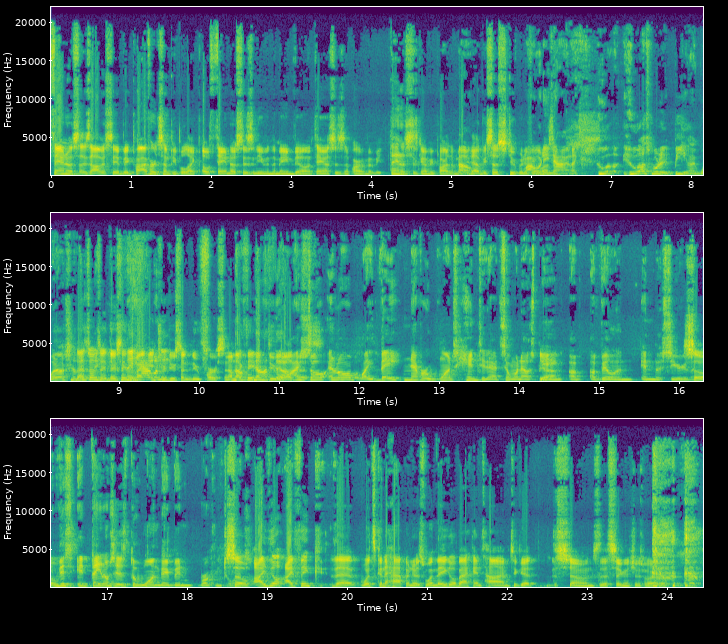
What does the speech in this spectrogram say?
Thanos is obviously a big part. I've heard some people like, oh, Thanos isn't even the main villain. Thanos isn't a part of the movie. Thanos is going to be part of the movie. Oh. That'd be so stupid. Why if he would he not? Like who? Who else would it be? Like what else? That's they, what I'm saying. They're saying they, might haven't- introduce a new person. I'm Not, like, they didn't do that all I this. saw at all, but like they never once hinted at someone else being a, a villain in the series. So- like, this it, Thanos is the one they've been working towards. So I don't. I think that what's going to happen is when they go back in time to get the stones, the signatures, whatever.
